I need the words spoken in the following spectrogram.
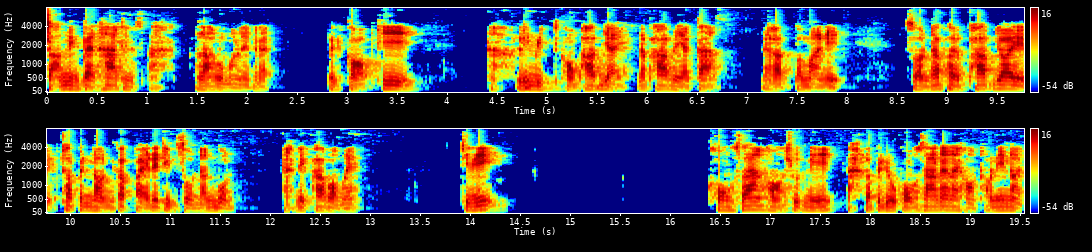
สามหนึ่งแปดห้าถึงอ่าลากลงมาเลยก็ได้ เป็นกรอบที่อ่าลิมิตของภาพใหญ่และภาพระยะกลางนะครับ ประมาณนี้ ส่วนถ้าเปิดภาพย่อยถ้าเป็นนอนก็ไปได้ถึงโซนด้านบนอะนึกภาพออกไหมทีนี้ โครงสร้างของชุดนี้อะเราไปดูโครงสร้างด้านในของท่อนนี้หน่อย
